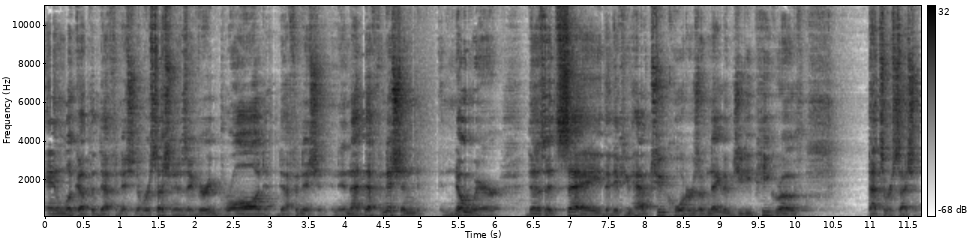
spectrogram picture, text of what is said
and look up the definition of recession. It is a very broad definition. And in that definition, nowhere does it say that if you have two quarters of negative GDP growth, that's a recession.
